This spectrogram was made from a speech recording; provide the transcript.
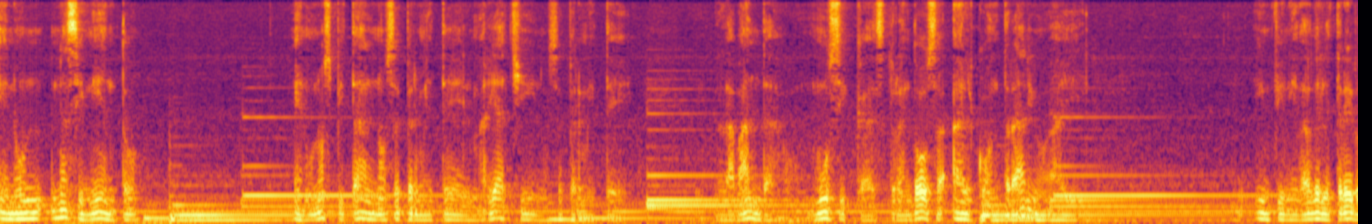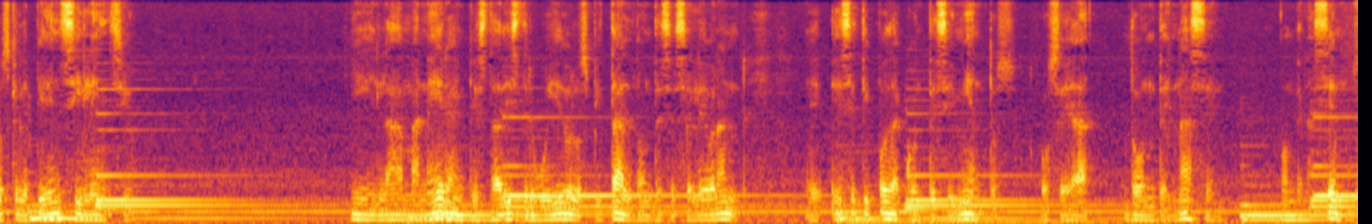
en un nacimiento, en un hospital, no se permite el mariachi, no se permite la banda o música estruendosa, al contrario, hay infinidad de letreros que le piden silencio la manera en que está distribuido el hospital donde se celebran eh, ese tipo de acontecimientos, o sea, donde nacen, donde nacemos,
